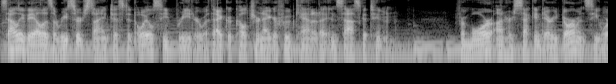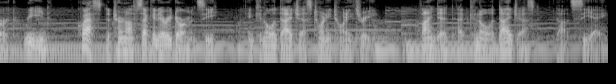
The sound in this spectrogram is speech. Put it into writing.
Sally Vail is a research scientist and oilseed breeder with Agriculture and Agri-Food Canada in Saskatoon. For more on her secondary dormancy work, read Quest to Turn Off Secondary Dormancy in Canola Digest 2023. Find it at canoladigest.ca.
